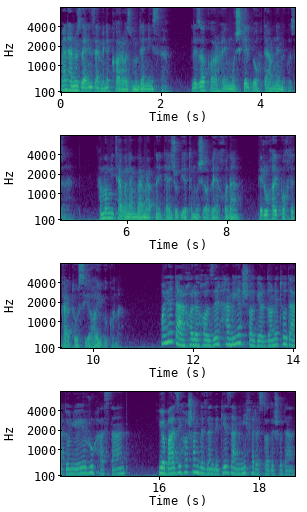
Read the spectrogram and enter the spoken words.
من هنوز در این زمینه کارآزموده نیستم. لذا کارهای مشکل به عهدهام نمی‌گذارند. اما می توانم بر مبنای تجربیات مشابه خودم به روحهای پخته تر توصیه هایی بکنم. آیا در حال حاضر همه شاگردان تو در دنیای روح هستند یا بعضی هاشان به زندگی زمینی فرستاده شدند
